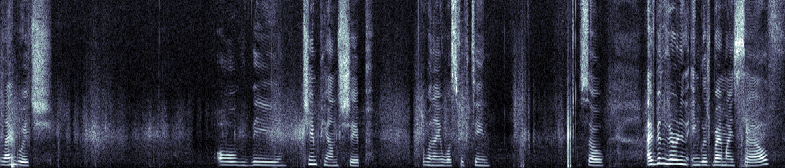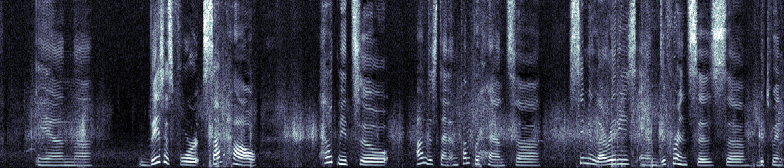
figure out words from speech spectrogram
language of the championship when I was 15. So I've been learning English by myself, and uh, this is for somehow help me to understand and comprehend uh, similarities and differences uh, between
